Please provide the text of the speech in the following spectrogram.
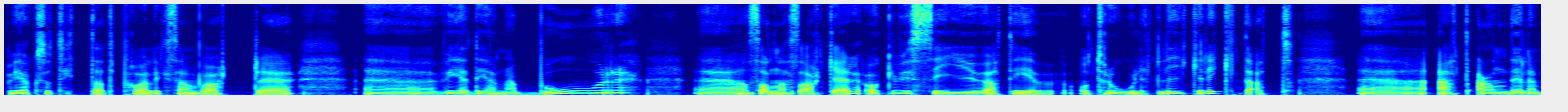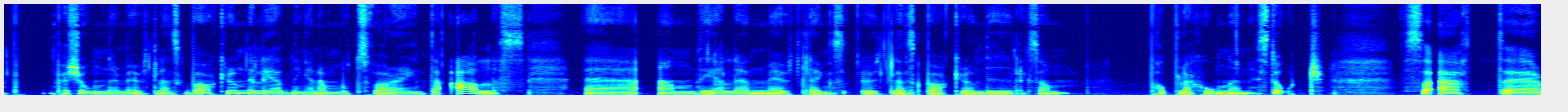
vi har också tittat på liksom vart eh, vdarna bor. Eh, Sådana saker. Och vi ser ju att det är otroligt likriktat. Eh, att andelen personer med utländsk bakgrund i ledningarna motsvarar inte alls eh, andelen med utländsk, utländsk bakgrund i liksom, populationen i stort. Så att eh,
